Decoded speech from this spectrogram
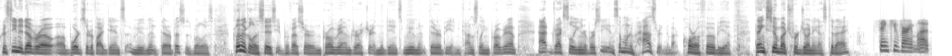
Christina Devereaux, a board certified dance movement therapist, as well as clinical associate professor and program director in the dance movement therapy and counseling program at Drexel University, and someone who has written about chorophobia. Thanks so much for joining us today. Thank you very much.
